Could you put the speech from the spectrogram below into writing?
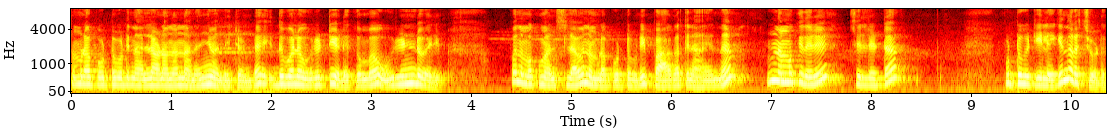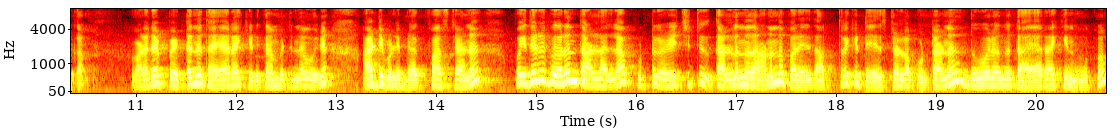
നമ്മുടെ പുട്ടുപൊടി നല്ലോണം നനഞ്ഞു വന്നിട്ടുണ്ട്. ഇതുപോലെ ഉരുട്ടിയെടുക്കുമ്പോൾ ഉരുണ്ട് വരും. അപ്പോൾ നമുക്ക് മനസ്സിലാവും നമ്മുടെ പുട്ടുപൊടി പാകത്തിനായെന്ന്. നമുക്കിതൊരു ചില്ലിട്ട് പുട്ടുകുറ്റിയിലേക്ക് നിറച്ചു കൊടുക്കാം. വളരെ പെട്ടെന്ന് തയ്യാറാക്കി എടുക്കാൻ പറ്റുന്ന ഒരു അടിപൊളി ബ്രേക്ക്ഫാസ്റ്റാണ് അപ്പോൾ ഇതൊരു വെറും തള്ളല്ല പുട്ട് കഴിച്ചിട്ട് തള്ളുന്നതാണെന്ന് പറയുന്നത് അത്രയ്ക്ക് ടേസ്റ്റുള്ള പുട്ടാണ്. ഇതുപോലെ ഒന്ന് തയ്യാറാക്കി നോക്കും.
